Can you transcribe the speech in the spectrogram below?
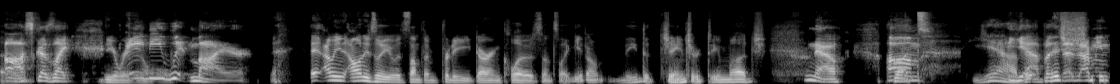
uh, Asuka's like the original. Amy Whitmire. I mean, honestly, it was something pretty darn close. And It's like you don't need to change her too much. No, um, but, yeah, yeah, but this, I mean,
